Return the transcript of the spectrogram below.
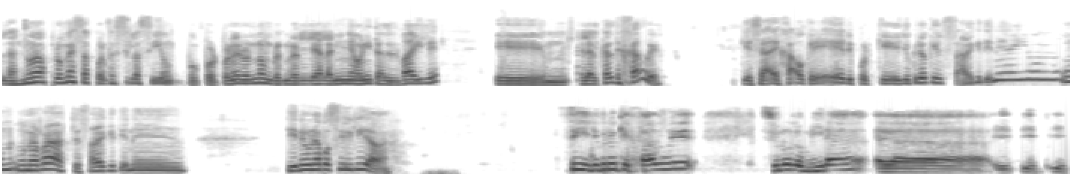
las nuevas promesas, por decirlo así, por, por poner un nombre, en realidad la niña bonita del baile, eh, el alcalde Jadwe, que se ha dejado creer, porque yo creo que él sabe que tiene ahí un, un, un arrastre, sabe que tiene, tiene una posibilidad. Sí, yo creo que Hadwe, si uno lo mira eh, y,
